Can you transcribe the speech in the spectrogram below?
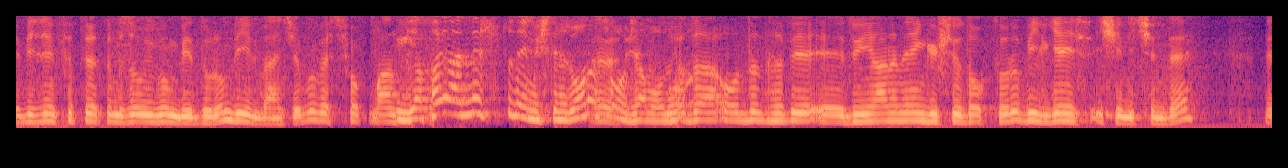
e, bizim fıtratımıza uygun bir durum değil bence bu ve çok mantıksız. Yapay anne sütü demiştiniz. O nasıl hocam oluyor? O da o da tabii e, dünyanın en güçlü doktoru Bill Gates işin içinde. E,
